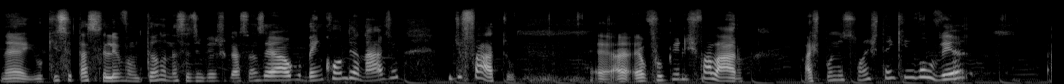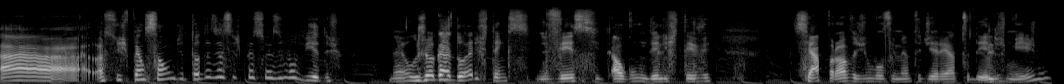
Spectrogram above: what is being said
né? O que se está se levantando nessas investigações é algo bem condenável e, de fato, é, é, foi o que eles falaram. As punições têm que envolver a, a suspensão de todas essas pessoas envolvidas. Né? Os jogadores têm que se- ver se algum deles teve se há provas de envolvimento direto deles mesmo.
